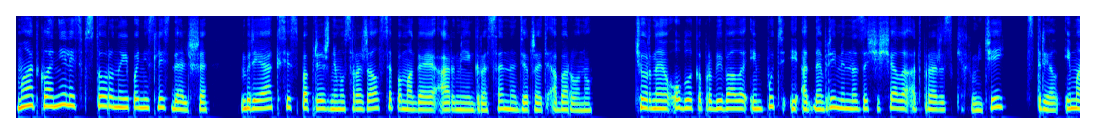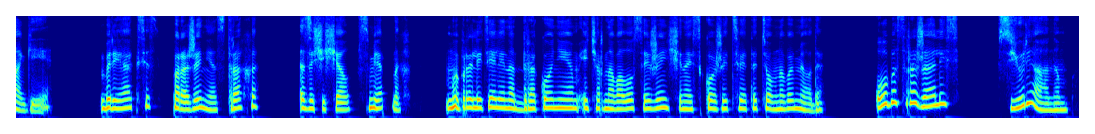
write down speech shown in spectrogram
Мы отклонились в сторону и понеслись дальше. Бриаксис по-прежнему сражался, помогая армии Гроссена держать оборону. Черное облако пробивало им путь и одновременно защищало от вражеских мечей, стрел и магии. Бриаксис, поражение страха, защищал смертных. Мы пролетели над драконием и черноволосой женщиной с кожей цвета темного меда. Оба сражались с Юрианом —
